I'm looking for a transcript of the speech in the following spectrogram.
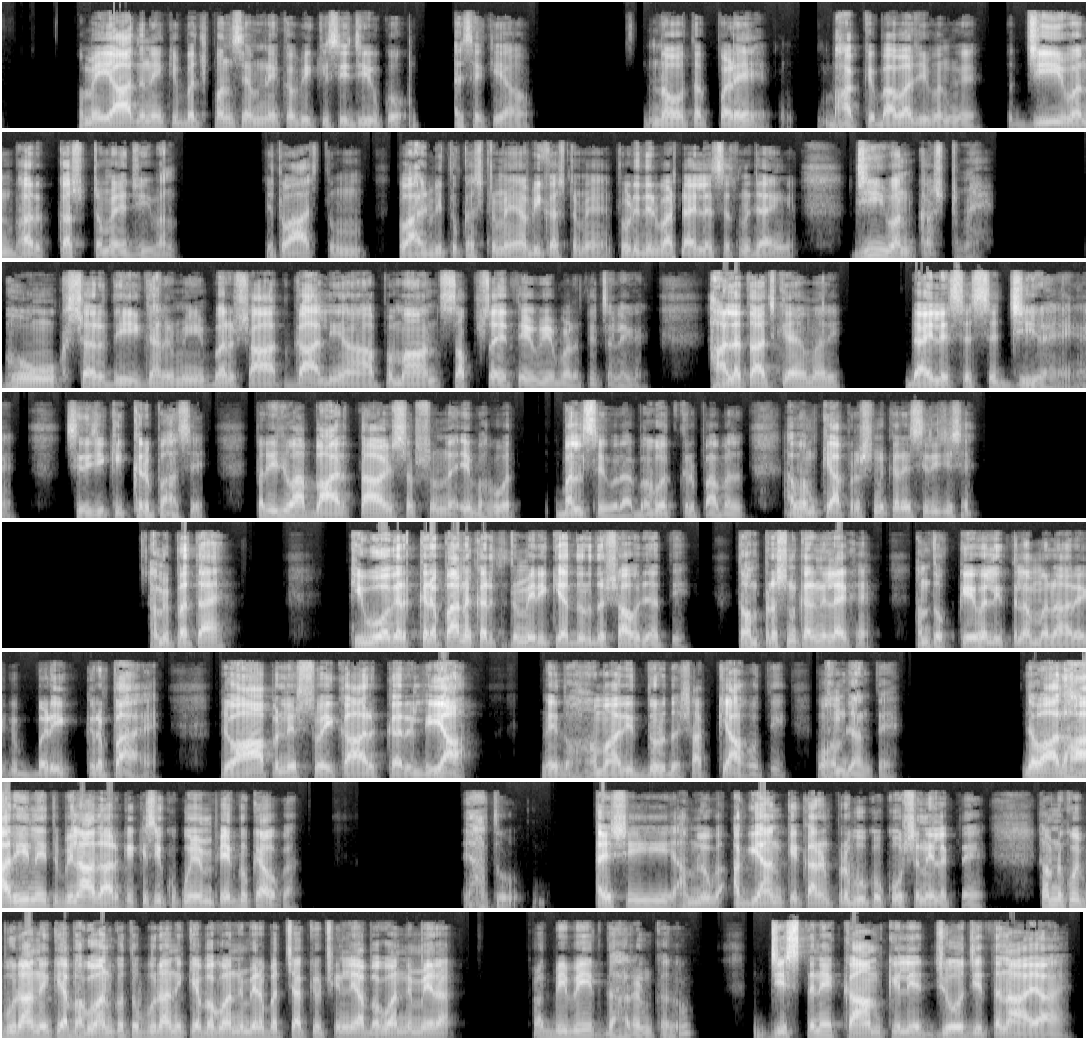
हमें याद नहीं कि बचपन से हमने कभी किसी जीव को ऐसे किया हो। नौ तक पढ़े, भाग के बाबा जी बन गए तो जीवन भर कष्टमय जीवन। ये तो आज तुम तो आज भी तो कष्ट में है, अभी कष्ट में है, थोड़ी देर बाद डायलिसिस में जाएँगे। जीवन कष्ट में भूख, सर्दी, गर्मी, बरसात, गालियाँ, अपमान, सब सहते हुए बढ़ते चले गए। हालत आज क्या है हमारी? डायलिसिस से जी रहे हैं, श्री जी की कृपा से। पर ये जो आप वार्ता और सब सुन रहे ये भगवत बल से हो रहा है, भगवत कृपा बल। अब हम क्या प्रश्न करें श्री जी से? हमें पता है कि वो अगर कृपा न करती तो मेरी क्या दुर्दशा हो जाती? तो हम प्रश्न करने लायक है। हम तो केवल इतना मना रहे कि बड़ी कृपा है, जो आपने स्वीकार कर लिया। नहीं तो हमारी दुर्दशा क्या होती, वो हम जानते हैं। जब आधार ही नहीं तो बिना आधार के किसी को कुएँ में फेंक दो, क्या होगा? यहाँ तो ऐसे ही हम लोग अज्ञान के कारण प्रभु को कोसने लगते हैं। हमने कोई बुरा नहीं किया, भगवान को तो बुरा नहीं किया, भगवान ने मेरा बच्चा क्यों छीन लिया, भगवान ने मेरा विवेक धारण करो। जितने काम के लिए जो जितना आया है,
